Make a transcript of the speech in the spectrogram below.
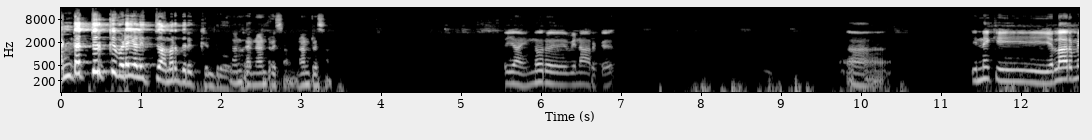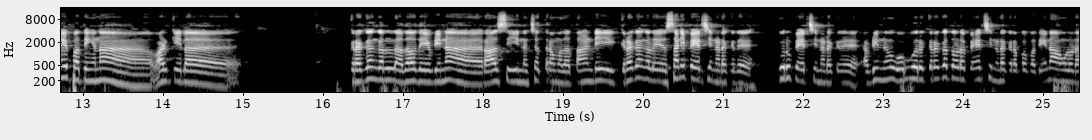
அண்டத்திற்கு விடையளித்து அமர்ந்திருக்கின்றோம். நன்றி நன்றி சார் நன்றி சார் ஐயா இன்னொரு வினா இருக்கு. இன்னைக்கு எல்லாருமே பார்த்தீங்கன்னா வாழ்க்கையில் கிரகங்கள் அதாவது எப்படின்னா ராசி நட்சத்திரம் அதை தாண்டி கிரகங்கள் சனி பயிற்சி நடக்குது குரு பயிற்சி நடக்குது அப்படின்னு ஒவ்வொரு கிரகத்தோட பயிற்சி நடக்கிறப்ப பார்த்தீங்கன்னா அவங்களோட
